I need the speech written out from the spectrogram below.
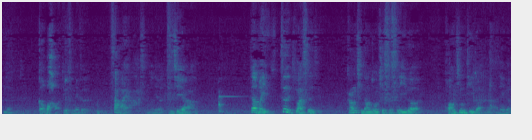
可能搞不好就是那个炸呀什么那个直接啊。但没这个地方是钢琴当中其实是一个黄金地段的那个。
